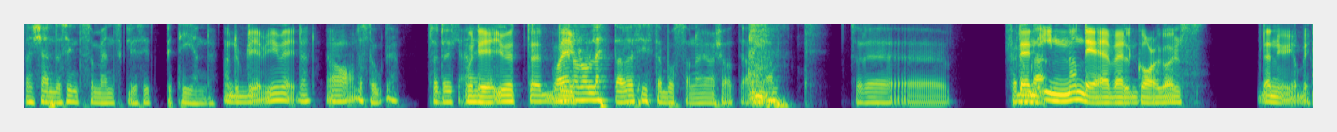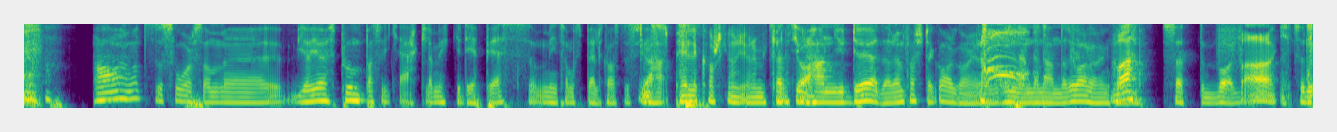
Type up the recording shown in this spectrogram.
Den kändes inte så mänsklig i sitt beteende. Men du blev ju invaded. Ja, det stod det. Så det, Och det är ju ett... eh, det var en av de lättare sista bossarna jag har kört i alla fall. Så det... För de Den där, innan det är väl Gargoyles. Den är ju jobbig. Ja, den var inte så svår som... eh, jag gör pumpar så jäkla mycket DPS som, min- som spellcaster. Så, jag, Spellkors kanske gör det mycket så att jag hann ju döda den första gargoylen innan den andra gargoylen kom. Va? Så att det var, så då,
